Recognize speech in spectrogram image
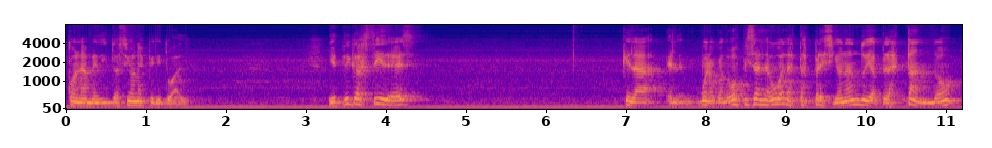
con la meditación espiritual. Y explica Cides que la, bueno, cuando vos pisas la uva la estás presionando y aplastando,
